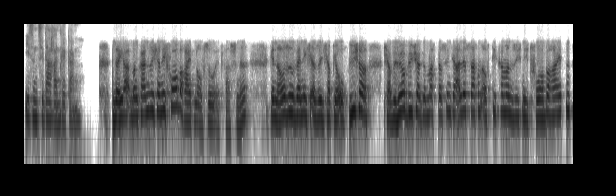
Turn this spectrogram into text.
Wie sind Sie daran gegangen? Naja, man kann sich ja nicht vorbereiten auf so etwas. Ne? Genauso, wenn ich, also ich habe ja auch Bücher, ich habe Hörbücher gemacht, das sind ja alles Sachen, auf die kann man sich nicht vorbereiten.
